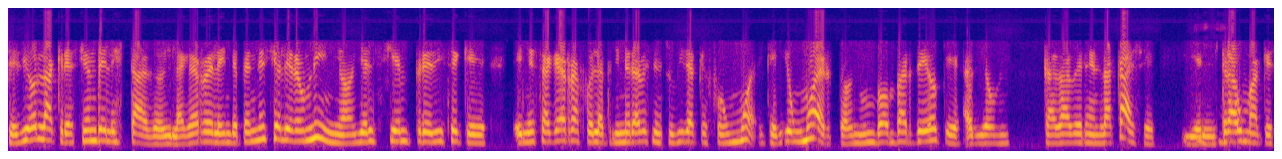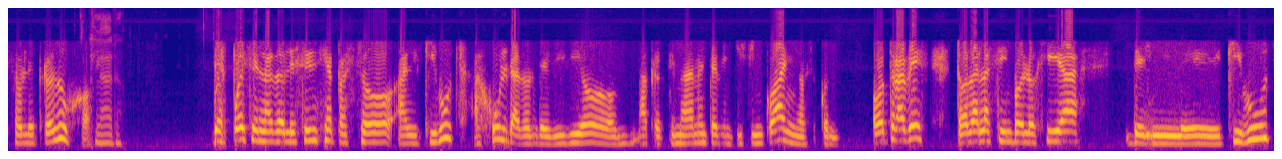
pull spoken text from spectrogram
se dio la creación del Estado y la guerra de la independencia, él era un niño y él siempre dice que en esa guerra fue la primera vez en su vida que, fue un que vio un muerto en un bombardeo que había un cadáver en la calle y el trauma que eso le produjo. Claro. Después en la adolescencia pasó al kibutz, a Hulda, donde vivió aproximadamente 25 años, con otra vez toda la simbología del eh, kibutz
